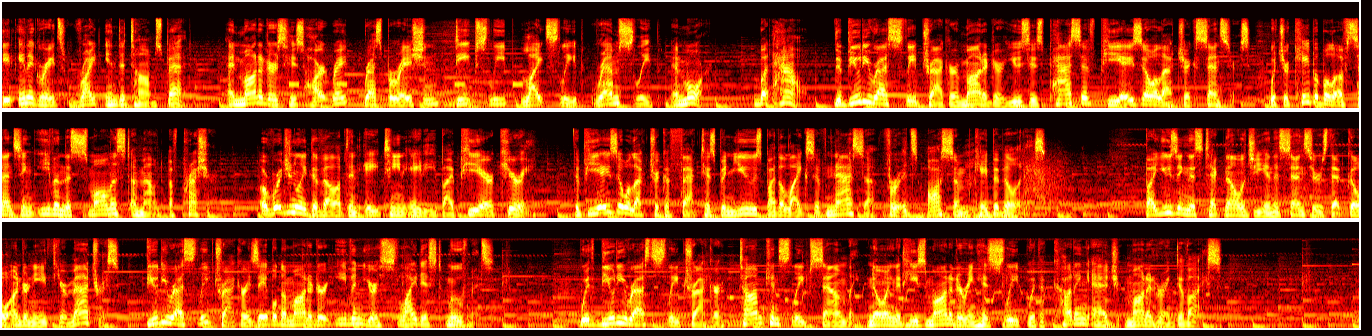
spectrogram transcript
It integrates right into Tom's bed and monitors his heart rate, respiration, deep sleep, light sleep, REM sleep, and more. But how? The BeautyRest Sleep Tracker monitor uses passive piezoelectric sensors, which are capable of sensing even the smallest amount of pressure. Originally developed in 1880 by Pierre Curie, the piezoelectric effect has been used by the likes of NASA for its awesome capabilities. By using this technology in the sensors that go underneath your mattress, BeautyRest Sleep Tracker is able to monitor even your slightest movements. With BeautyRest Sleep Tracker, Tom can sleep soundly, knowing that he's monitoring his sleep with a cutting-edge monitoring device.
